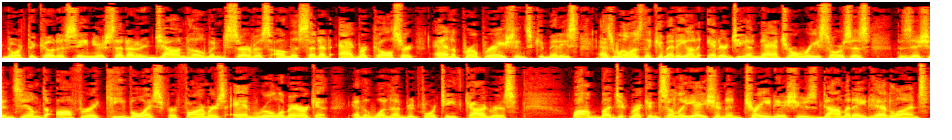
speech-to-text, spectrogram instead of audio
North Dakota Senior Senator John Hoeven's service on the Senate Agriculture and Appropriations Committees, as well as the Committee on Energy and Natural Resources, positions him to offer a key voice for farmers and rural America in the 114th Congress. While budget reconciliation and trade issues dominate headlines,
